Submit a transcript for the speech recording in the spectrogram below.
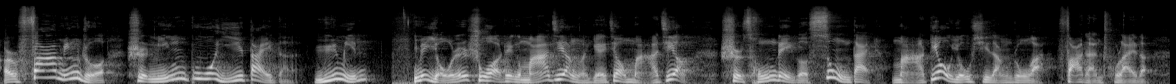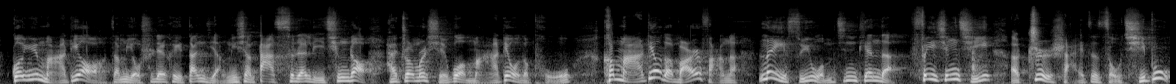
而发明者是宁波一带的渔民。因为有人说啊这个麻将啊也叫马将，是从这个宋代马吊游戏当中啊发展出来的。关于马吊，咱们有时间可以单讲。你像大词人李清照还专门写过马吊的谱。可马吊的玩法呢，类似于我们今天的飞行棋啊，掷骰子、走棋步。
